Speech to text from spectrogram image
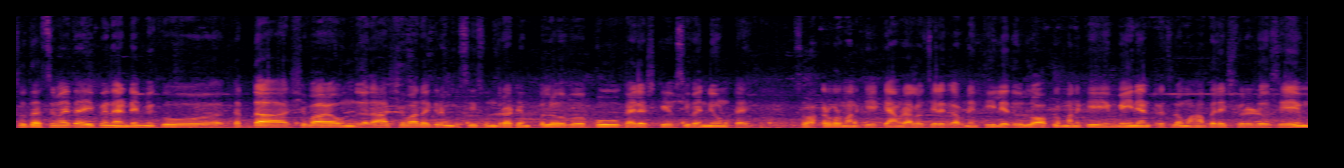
సో దర్శనం అయితే అయిపోయిందండి. మీకు పెద్ద శివ ఉంది కదా ఆ శివ దగ్గర మీకు శ్రీ సుందర టెంపుల్ భూ కైలాష్ కేవ్స్ ఇవన్నీ ఉంటాయి. సో అక్కడ కూడా మనకి కెమెరా అలో చేయలేదు కాబట్టి నేను తీయలేదు. లోపల మనకి మెయిన్ ఎంట్రన్స్లో మహాబలేశ్వరుడు సేమ్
